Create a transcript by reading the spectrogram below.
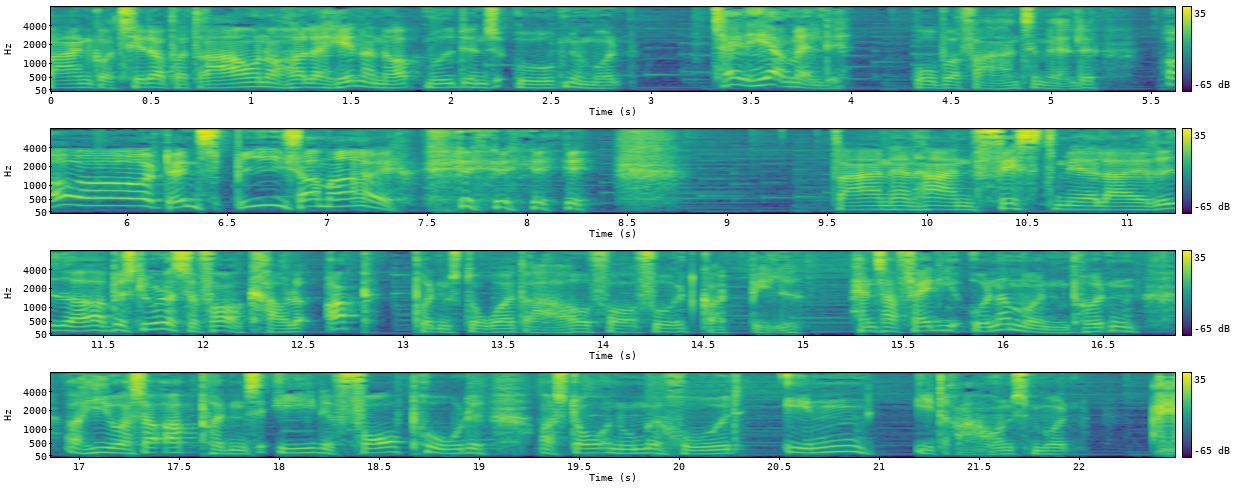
Faren går tættere på dragen og holder hænderne op mod dens åbne mund. Tag det her, Malte, råber faren til Malte. Åh, den spiser mig! faren han har en fest med at lege ridder og beslutter sig for at kravle op på den store drage for at få et godt billede. Han tager fat i undermunden på den og hiver sig op på dens ene forpote og står nu med hovedet inden i dragens mund. Ej,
